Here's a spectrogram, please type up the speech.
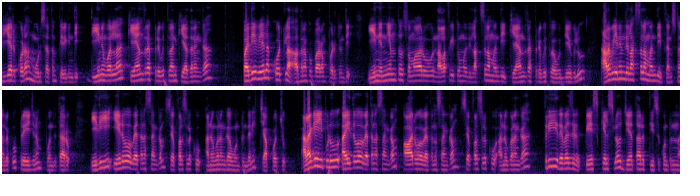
డిఆర్ కూడా మూడు శాతం పెరిగింది. దీనివల్ల కేంద్ర ప్రభుత్వానికి అదనంగా పదివేల కోట్ల అదనపు భారం పడుతుంది. ఈ నిర్ణయంతో సుమారు నలభై తొమ్మిది లక్షల మంది కేంద్ర ప్రభుత్వ ఉద్యోగులు అరవై ఎనిమిది లక్షల మంది పెన్షనర్లకు ప్రయోజనం పొందుతారు. ఇది ఏడవ వేతన సంఘం సిఫార్సులకు అనుగుణంగా ఉంటుందని చెప్పొచ్చు. అలాగే ఇప్పుడు ఐదవ వేతన సంఘం ఆరవ వేతన సంఘం సిఫార్సులకు అనుగుణంగా ఫ్రీ రివైజ్డ్ పే స్కేల్స్లో జీతాలు తీసుకుంటున్న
